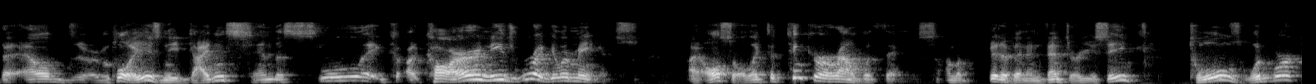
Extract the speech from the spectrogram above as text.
the elves or employees need guidance, and the uh, car needs regular maintenance. I also like to tinker around with things. I'm a bit of an inventor, you see. Tools, woodwork,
